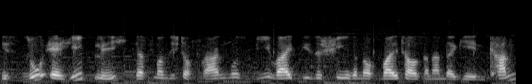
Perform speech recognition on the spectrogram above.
ist so erheblich, dass man sich doch fragen muss, wie weit diese Schere noch weiter auseinandergehen kann.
